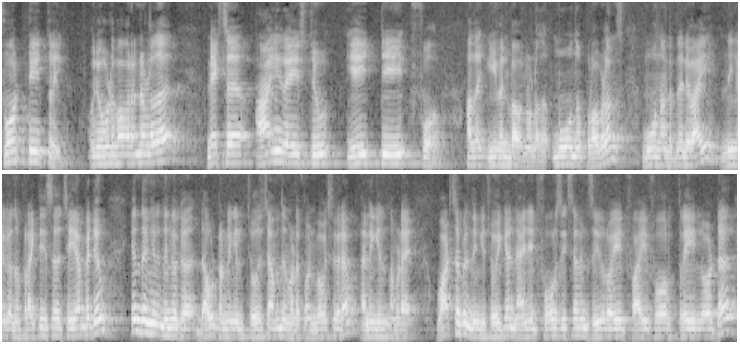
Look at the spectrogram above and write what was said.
forty three ഒരു ഓട് പവറിനുള്ളത് next i raise to eighty four അത് ഈവൻ പവറിനുള്ളത് മൂന്ന് പ്രോബ്ലംസ് മൂന്നെണ്ണത്തിന്റെ വായി നിങ്ങൾക്കൊന്ന് പ്രാക്ടീസ് ചെയ്യാൻ പറ്റും. എന്തെങ്കിലും നിങ്ങൾക്ക് ഡൗട്ട് ഉണ്ടെങ്കിൽ ചോദിച്ചാൽ മതി. നമ്മുടെ കോൺ ബോക്സ് വരാം. അല്ലെങ്കിൽ നമ്മുടെ വാട്സപ്പിൽ നിങ്ങൾക്ക് ചോദിക്കാം. Nine eight four six seven zero eight five four ത്രീയിലോട്ട്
